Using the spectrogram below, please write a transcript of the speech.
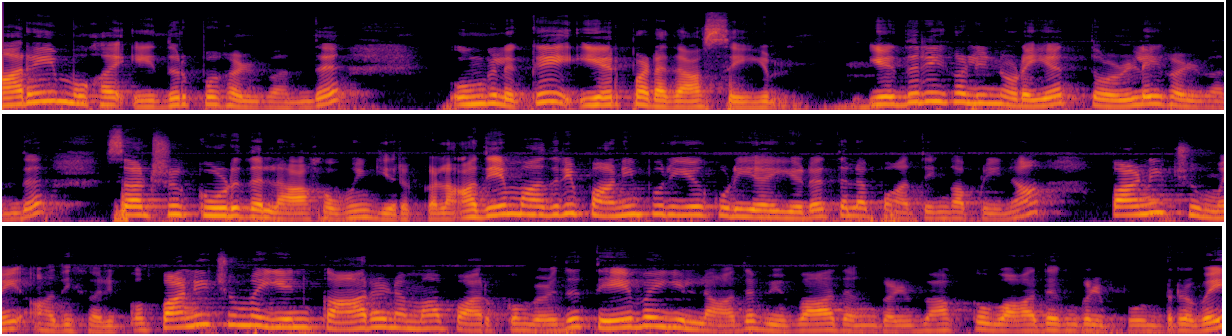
மறைமுக எதிர்ப்புகள் வந்து உங்களுக்கு ஏற்பட தான் செய்யும். எதிரிகளினுடைய தொல்லைகள் வந்து சற்று கூடுதலாகவும் இருக்கலாம். அதே மாதிரி பணிபுரியக்கூடிய இடத்துல பார்த்தீங்க அப்படின்னா பணிச்சுமை அதிகரிக்கும். பணிச்சுமையின் காரணமாக பார்க்கும் பொழுது தேவையில்லாத விவாதங்கள் வாக்குவாதங்கள் போன்றவை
